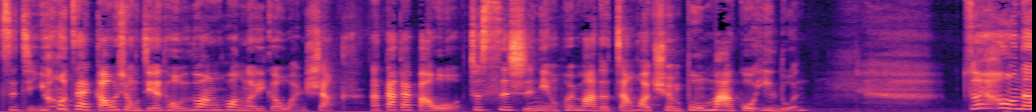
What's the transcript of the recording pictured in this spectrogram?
自己又 在高雄街头乱晃了一个晚上，那大概把我这四十年会骂的脏话全部骂过一轮。最后呢，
